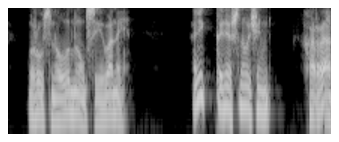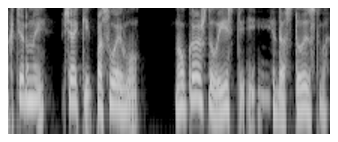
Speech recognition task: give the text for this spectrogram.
— грустно улыбнулся Иваны. Они, конечно, очень характерны, всякие по-своему, но у каждого есть и, достоинства.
